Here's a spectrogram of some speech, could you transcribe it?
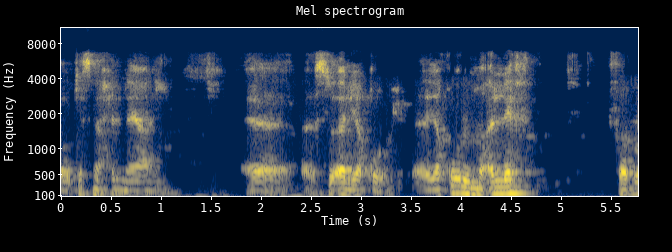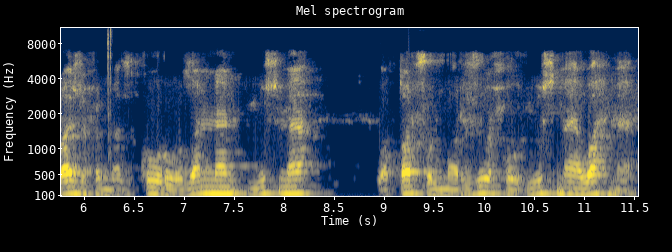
لو تسمح لنا يعني. السؤال يقول يقول المؤلف فالراجح المذكور ظنا يسمى والطرف المرجوح يسمى وهما.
